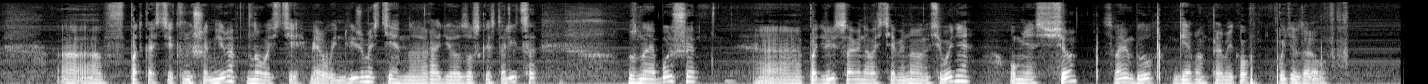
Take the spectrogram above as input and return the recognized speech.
а, в подкасте «Крыша мира. Новости мировой недвижимости» на радио «Азовская столица». Узнаю больше, а, поделюсь с вами новостями. Ну а на сегодня у меня все. С вами был Герман Пермяков. Будьте здоровы!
